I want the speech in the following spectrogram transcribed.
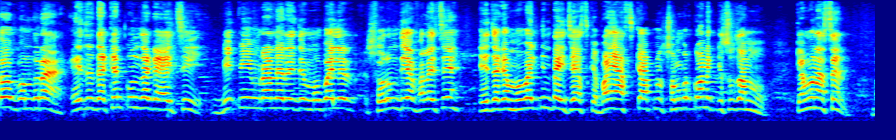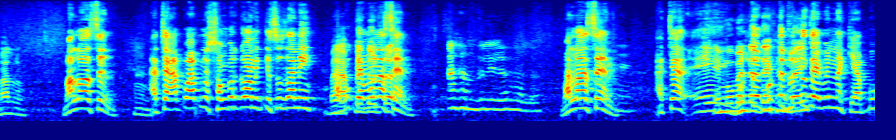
তো বন্ধুরা এই যে দেখেন কোন জায়গায় আইছি। বিপি ইমরানের এই যে মোবাইলের শোরুম দিয়ে ফেলাইছে এই জায়গায় মোবাইল কিনতে আইছি আজকে। ভাই আজকে আপনার সম্পর্কে অনেক কিছু জানব। কেমন আছেন? ভালো। ভালো আছেন? আচ্ছা আপু আপনার সম্পর্কে অনেক কিছু জানি। আপু আপনি কেমন আছেন? আলহামদুলিল্লাহ ভালো। ভালো আছেন? আচ্ছা এই মোবাইলটা দেখেন ভাই। যাবেন নাকি আপু?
